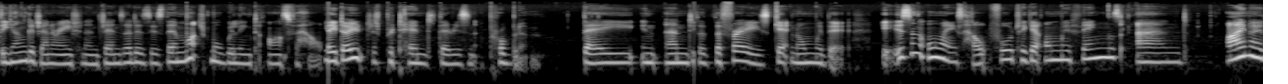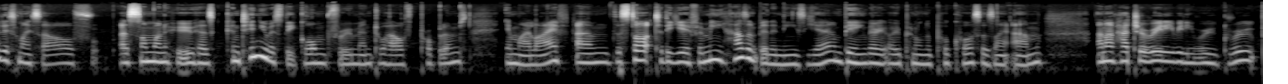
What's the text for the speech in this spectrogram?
the younger generation and Gen Zers is they're much more willing to ask for help. They don't just pretend there isn't a problem. They in, and the, the phrase "getting on with it." It isn't always helpful to get on with things, and I know this myself as someone who has continuously gone through mental health problems in my life. Um, the start to the year for me hasn't been an easy year. I'm being very open on the podcast as I am. And I've had to really, really regroup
